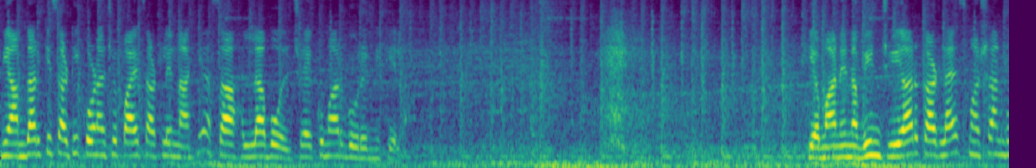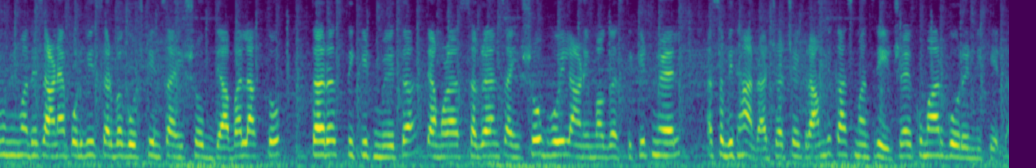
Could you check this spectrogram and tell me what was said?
मी आमदारकीसाठी कोणाचे पाय चाटले नाही असा हल्लाबोल जयकुमार गोरेंनी केला. यमाने नवीन जी आर काढलाय. स्मशानभूमीमध्ये जाण्यापूर्वी सर्व गोष्टींचा हिशोब द्यावा लागतो. तरच तिकीट मिळतं. त्यामुळे सगळ्यांचा हिशोब होईल आणि मगच तिकीट मिळेल असं विधान राज्याचे ग्रामविकास मंत्री जयकुमार गोरेंनी केलं.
